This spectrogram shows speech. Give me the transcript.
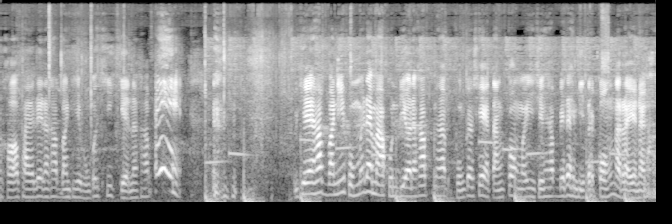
ษขออภัยเลยนะครับ บางทีผมก็ขี้เกียจนะครับ โอเคครับ วันนี้ผมไม่ได้มาคนเดียวนะครับนะครับ ผมก็แค่ตั้งกล้องไว้เฉยครับ ไม่ได้มีตะกล้องอะไรนะครับ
